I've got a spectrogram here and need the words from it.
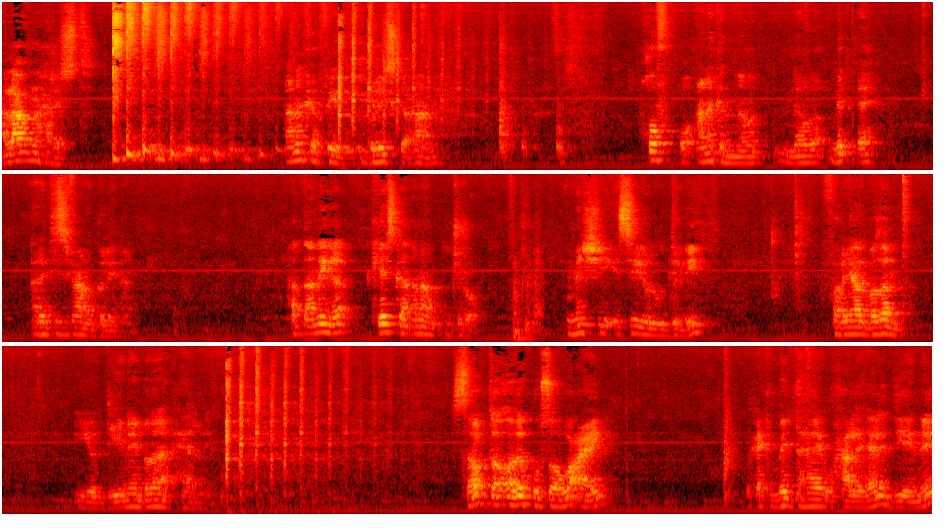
Allaha ku naxariisto anaka fiir boliiska ahaan qof oo anaka nabad naba mid ah aragtiisa fiican ogolaynaa hadda aniga keeskan anaan ku jiro meeshii isiga lagu dilay faryaal badan iyo d n a badanaa ka helnay. Sababta oo adag ku soo wacay waxay ka mid tahay waxaa la helay d n a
